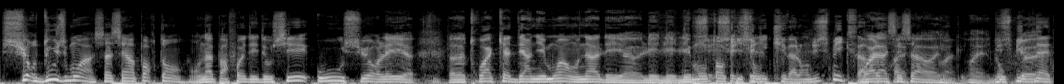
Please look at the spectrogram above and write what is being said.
sur 12 mois. Ça, c'est important. On a parfois des dossiers où sur les euh, 3 4 derniers mois, on a des euh, les, les, les, montants qui sont l'équivalent du SMIC ça. Voilà, c'est ça ouais. Ouais. Donc SMIC euh, net.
